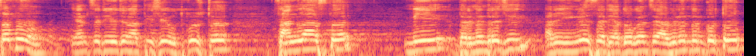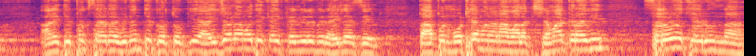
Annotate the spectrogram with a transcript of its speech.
समूह यांचं नियोजन अतिशय उत्कृष्ट चांगलं असतं. मी धर्मेंद्रजी आणि इंगळे सर या दोघांचे अभिनंदन करतो आणि दीपक सरांना विनंती करतो की आयोजनामध्ये काही कमी रमी राहिले असेल तर आपण मोठ्या मनानं आम्हाला क्षमा करावी. सर्व खेळाडूंना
